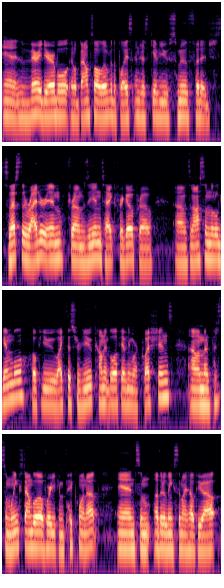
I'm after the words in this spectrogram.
and it's very durable. It'll bounce all over the place and just give you smooth footage. So that's the Rider M from Zhiyun Tech for GoPro. Um, it's an awesome little gimbal. Hope you like this review. Comment below if you have any more questions. Um, I'm to put some links down below of where you can pick one up and some other links that might help you out.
